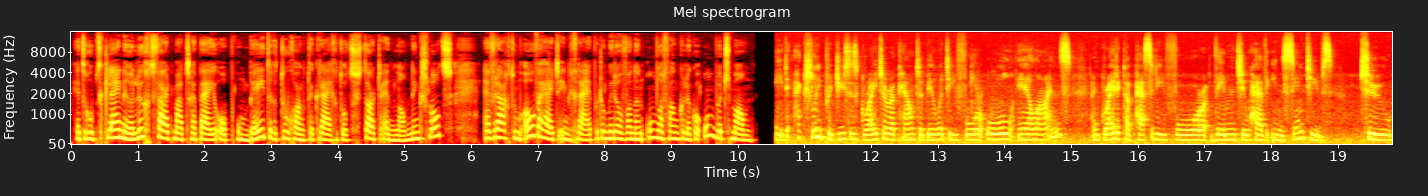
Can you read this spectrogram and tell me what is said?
Het roept kleinere luchtvaartmaatschappijen op om betere toegang te krijgen tot start- en landingslots en vraagt om overheidsingrijpen door middel van een onafhankelijke ombudsman. It actually produces greater accountability for all airlines and greater capacity for them to have incentives to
